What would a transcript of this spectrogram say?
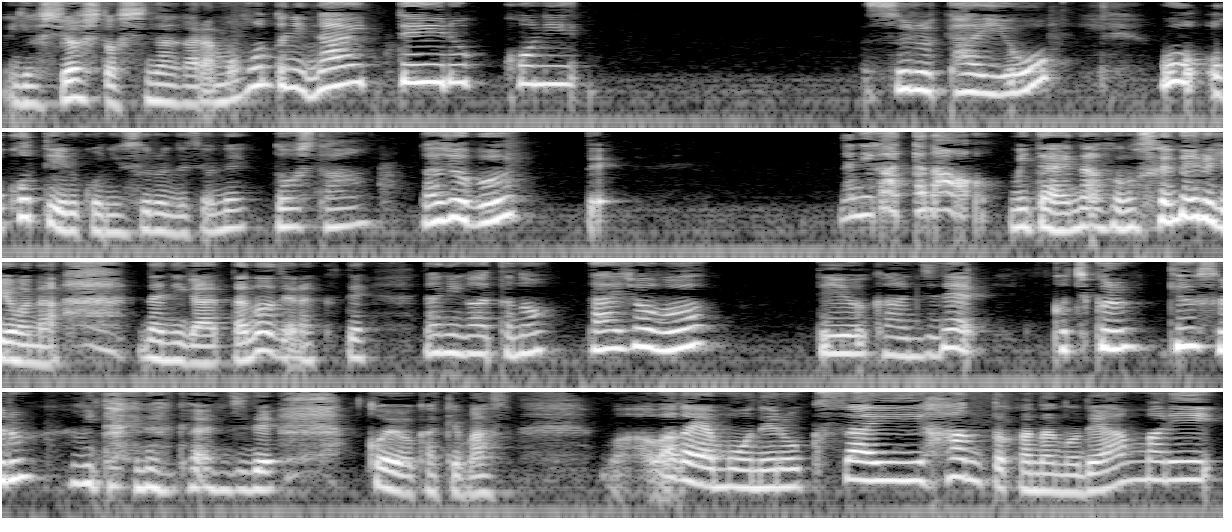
よしよしとしながら、もう本当に泣いている子にする対応を怒っている子にするんですよね。どうしたん？大丈夫？って。何があったの？みたいな、その責めるような何があったの？じゃなくて、何があったの？大丈夫？っていう感じで、こっち来る？ギューする？みたいな感じで声をかけます。まあ我が家もうね、6歳半とかなので、あんまり、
